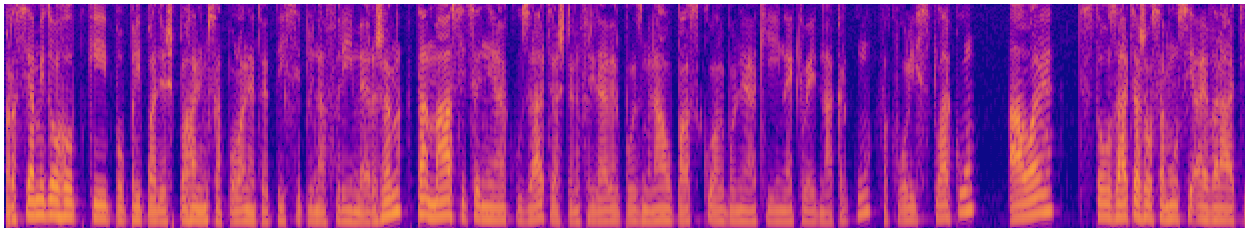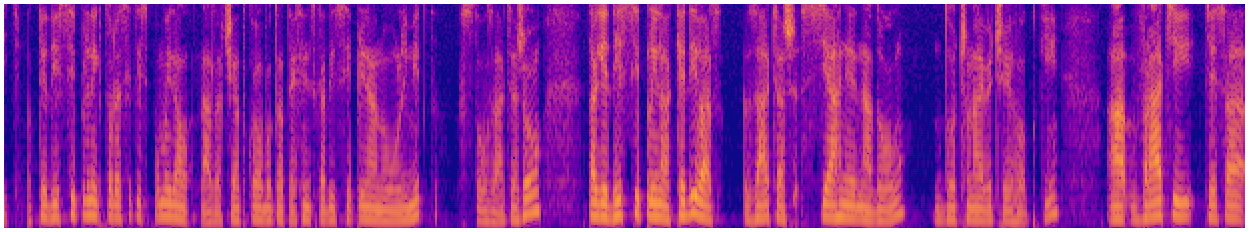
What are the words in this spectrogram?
prsiami do hĺbky, po prípade šplhaním sa polane, to je disciplína free immersion. Tam má síce nejakú záťaž ten freediver, povedzme na opasku alebo nejaký nekvejt na krku kvôli stlaku, ale s tou záťažou sa musí aj vrátiť. Tie disciplíny, ktoré si ty spomínal na začiatku, alebo tá technická disciplína no limit s tou záťažou, tak je disciplína, kedy vás záťaž stiahne nadol do čo najväčšej hĺbky a vrátite sa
